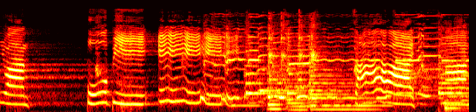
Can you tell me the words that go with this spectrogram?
缘，不必再谈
